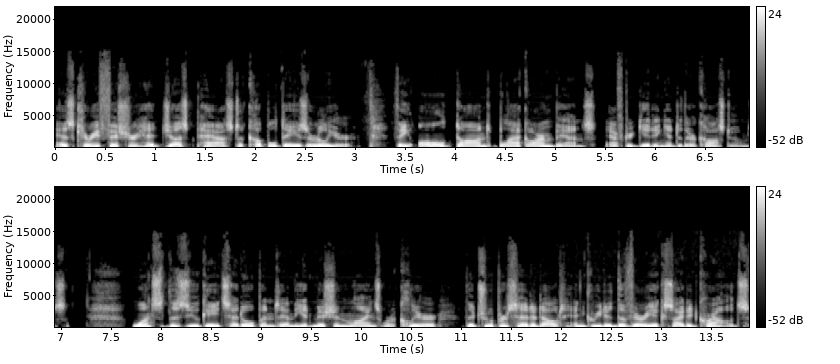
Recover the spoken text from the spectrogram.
As Carrie Fisher had just passed a couple days earlier, they all donned black armbands after getting into their costumes. Once the zoo gates had opened and the admission lines were clear, the troopers headed out and greeted the very excited crowds.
